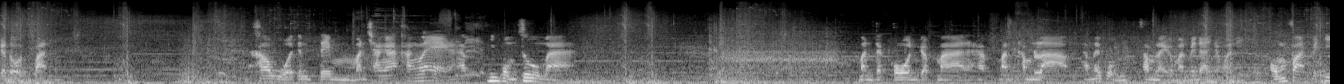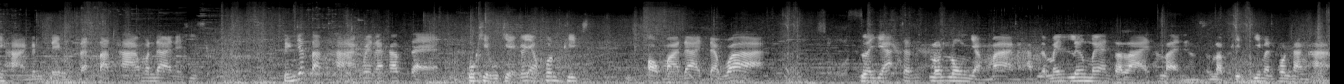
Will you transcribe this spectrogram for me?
กระโดดฟัน เข้าหัวเต็มๆมันชะงักครั้งแรกนะครับ ที่ผมสู้มา มันตะโกนกลับมานะครับ มันทำลามทำให้ผมทำอะไรกับมันไม่ได้จังหวะนี้ ผมฟันไปที่หางเต็มๆและตัดหางมันได้ในที่สุด ถึงจะตัดหางไปนะครับ แต่ภูเขียวภูเขียก็ยังพ่นพิษออกมาได้ แต่ว่าระยะจะลดลงอย่างมากนะครับ และไม่เริ่มไม่อันตรายเท่าไหร่นะครับสำหรับพิษที่มันพ่นทางหาง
